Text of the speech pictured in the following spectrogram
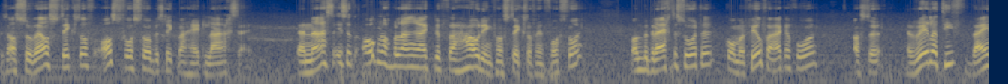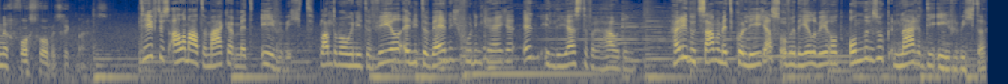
Dus als zowel stikstof als fosforbeschikbaarheid laag zijn. Daarnaast is het ook nog belangrijk de verhouding van stikstof en fosfor. Want bedreigde soorten komen veel vaker voor als er relatief weinig fosfor beschikbaar is. Het heeft dus allemaal te maken met evenwicht. Planten mogen niet te veel en niet te weinig voeding krijgen en in de juiste verhouding. Harry doet samen met collega's over de hele wereld onderzoek naar die evenwichten.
